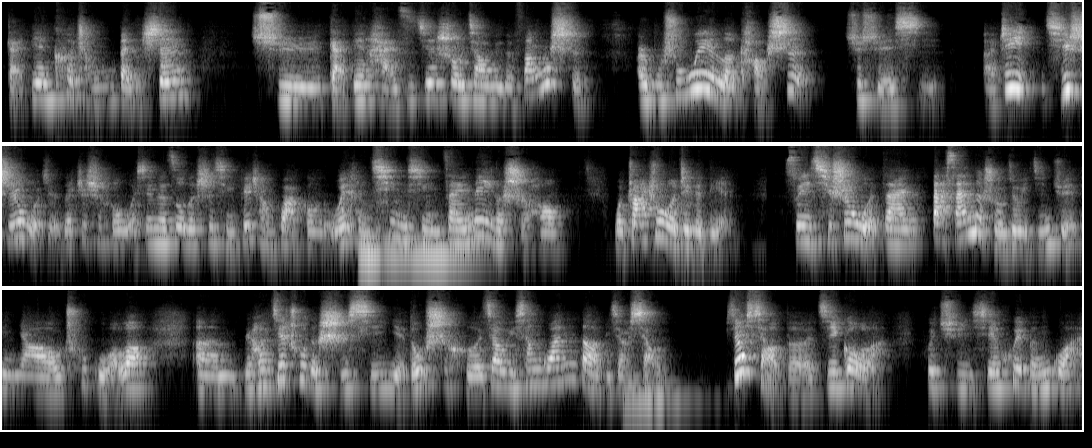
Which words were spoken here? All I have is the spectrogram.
改变课程本身，去改变孩子接受教育的方式，而不是为了考试去学习。啊、这其实我觉得这是和我现在做的事情非常挂钩的。我也很庆幸在那个时候我抓住了这个点，所以其实我在大三的时候就已经决定要出国了，嗯，然后接触的实习也都是和教育相关的比较小、比较小的机构啦，会去一些绘本馆，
